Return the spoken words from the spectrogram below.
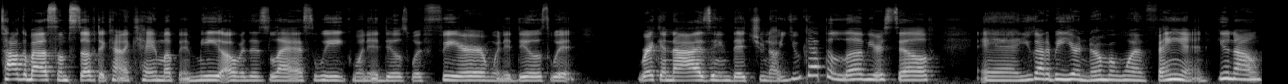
talk about some stuff that kind of came up in me over this last week when it deals with fear, when it deals with recognizing that, you know, you got to love yourself and you got to be your number one fan, you know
